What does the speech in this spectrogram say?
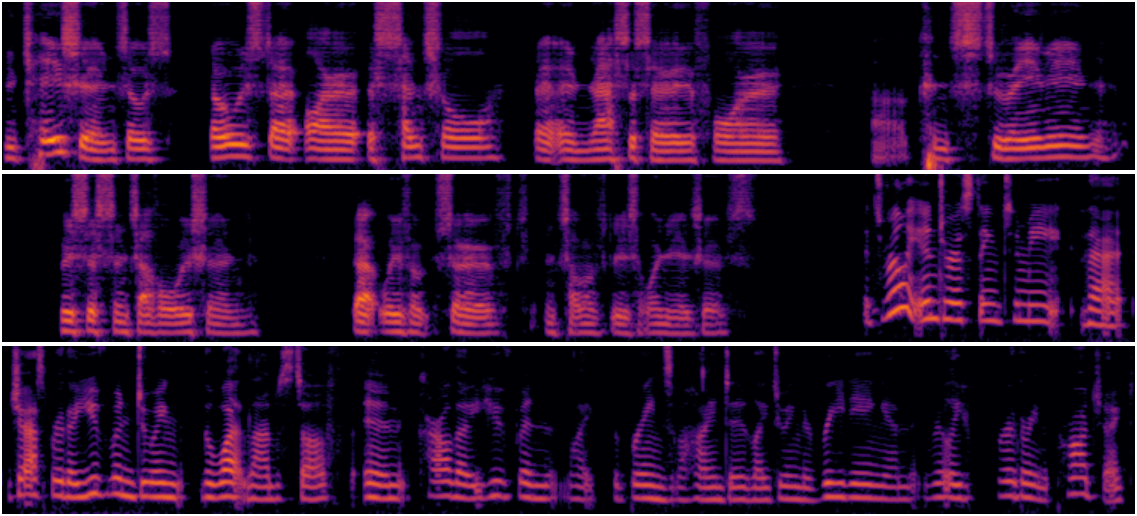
mutations, those, those that are essential, are necessary for uh, constraining resistance evolution that we've observed in some of these lineages. It's really interesting to me that Jasper that you've been doing the wet lab stuff and Kyle that you've been like the brains behind it, like doing the reading and really furthering the project.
